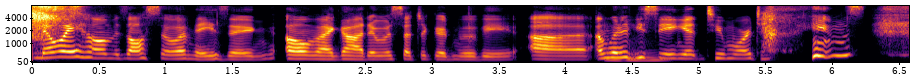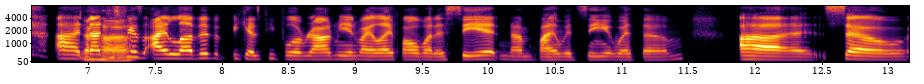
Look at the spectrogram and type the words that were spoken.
no Way Home is also amazing. Oh my god, it was such a good movie. Uh, I'm going to be Mhm. seeing it two more times, uh, not just Uh-huh. because I love it, but because people around me in my life all want to see it, and I'm fine with seeing it with them. Uh, so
